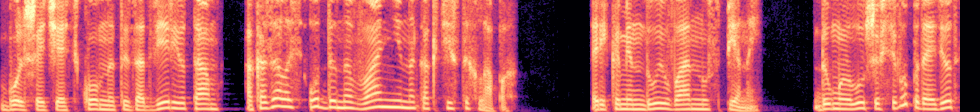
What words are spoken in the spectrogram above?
Большая часть комнаты за дверью там оказалась отдана ванне на когтистых лапах. Рекомендую ванну с пеной. Думаю, лучше всего подойдет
